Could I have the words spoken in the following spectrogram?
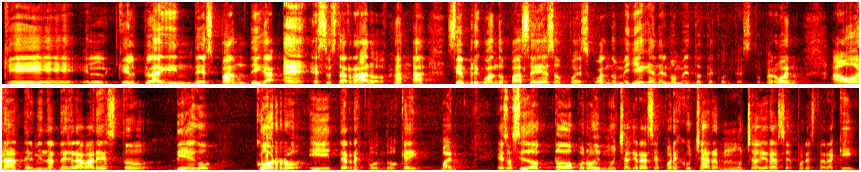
que el, que el plugin de spam diga, eh, esto está raro. Siempre y cuando pase eso, pues cuando me llegue en el momento te contesto. Pero bueno, ahora terminar de grabar esto, Diego, corro y te respondo, ¿ok? Bueno, eso ha sido todo por hoy. Muchas gracias por escuchar, muchas gracias por estar aquí.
